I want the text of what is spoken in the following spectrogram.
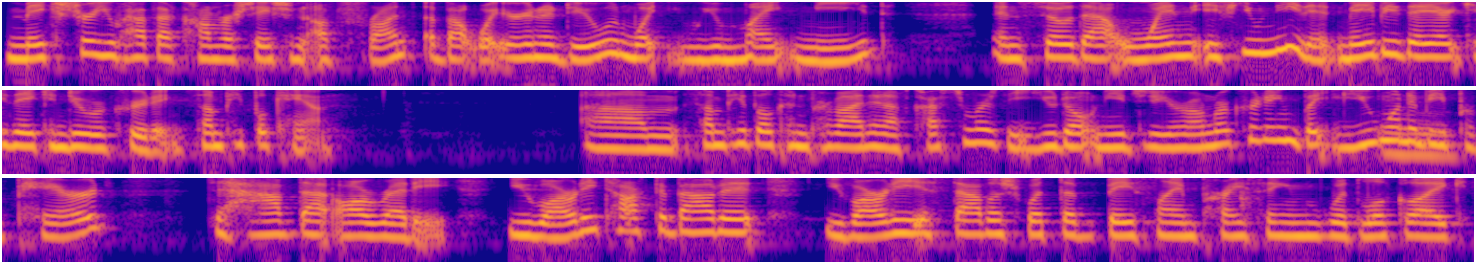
make sure you have that conversation up front about what you're going to do and what you might need and so that when, if you need it, maybe they, are, they can do recruiting. Some people can. Um, some people can provide enough customers that you don't need to do your own recruiting, but you want to be mm-hmm. prepared to have that already. You've already talked about it. You've already established what the baseline pricing would look like.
